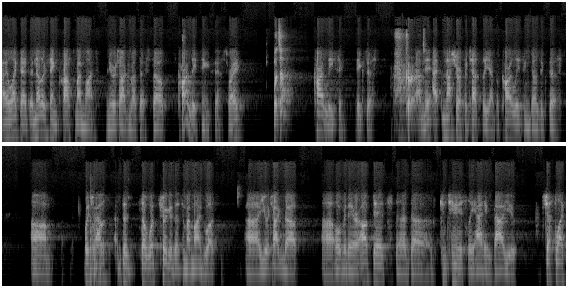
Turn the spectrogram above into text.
I like that. Another thing crossed my mind when you were talking about this. So car leasing exists, right? What's that? Car leasing exists. Correct. Um, I'm not sure if it's for Tesla yet, but car leasing does exist. Um, which I was the, so what triggered this in my mind was uh, you were talking about uh, over the air updates, the the continuously adding value, just like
